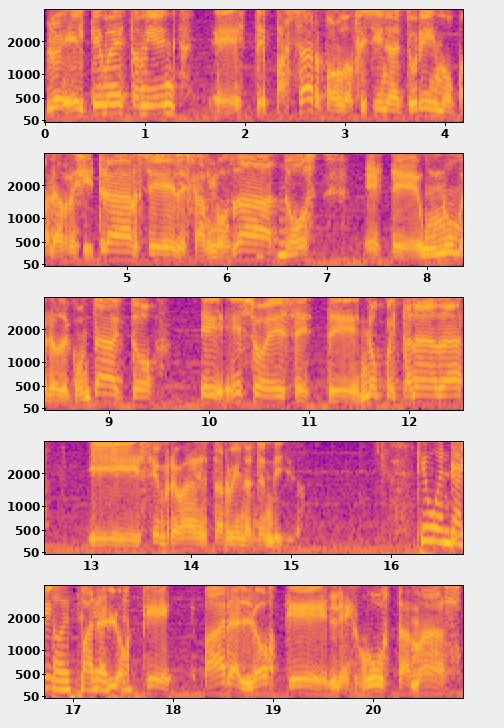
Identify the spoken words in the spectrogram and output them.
El tema es también este, pasar por la oficina de turismo para registrarse, dejar los datos, este, un número de contacto. Eh, eso es, este, no cuesta nada y siempre vas a estar bien atendido. Qué buen dato ese. Para los que, para los que les gusta más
